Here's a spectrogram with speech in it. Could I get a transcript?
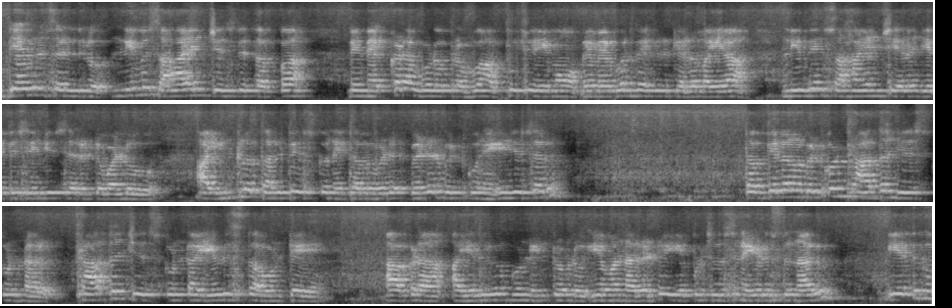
దేవుని సన్నిధిలో నీవు సహాయం చేస్తే తప్ప మేము ఎక్కడా కూడా ప్రభు అప్పు చేయము. మేము ఎవరి దగ్గరికి వెళ్ళమయ్యా. నీవే సహాయం చేయాలని చెప్పేసి ఏం చేశారంటే వాళ్ళు ఆ ఇంట్లో తలుపేసుకొని తమ బిడ్డ బిడ్డను పెట్టుకొని ఏం చేశారు? తమ పెట్టుకొని ప్రార్థన చేసుకుంటున్నారు. ప్రార్థన చేసుకుంటా ఏడుస్తూ ఉంటే అక్కడ ఆ ఎదురుగుండి ఇంటోళ్ళు ఏమన్నారంటే ఎప్పుడు చూసినా ఏడుస్తున్నారు? ఎందుకు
